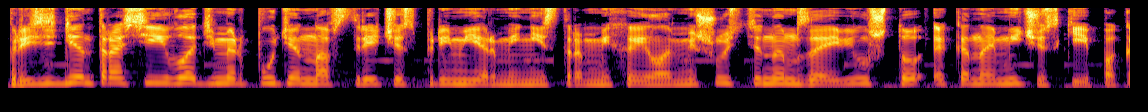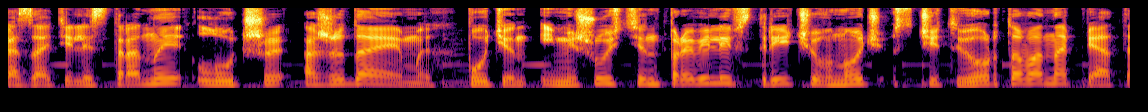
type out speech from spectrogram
Президент России Владимир Путин на встрече с премьер-министром Михаилом Мишустиным заявил, что экономические показатели страны лучше ожидаемых. Путин и Мишустин провели встречу в ночь с 4 на 5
